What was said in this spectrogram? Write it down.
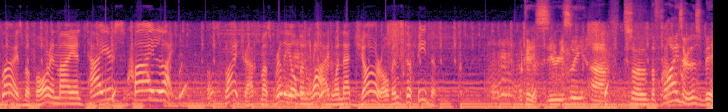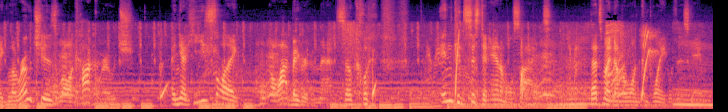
flies before in my entire spy life. Those fly traps must really open wide when that jar opens to feed them. Okay, seriously. Uh, so the flies are this big. LeRoach is well a cockroach, and yet he's like a lot bigger than that. So inconsistent animal size. That's my number one complaint with this game.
